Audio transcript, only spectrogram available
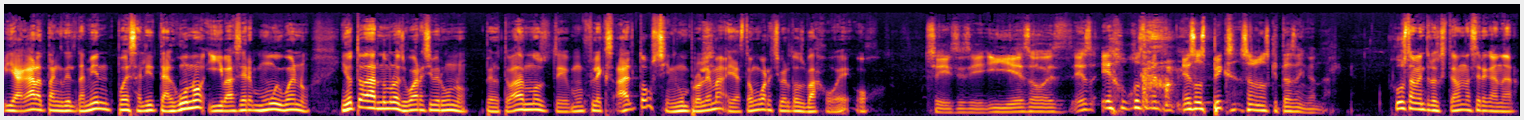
y agarra a Tank Dell también, puede salirte alguno y va a ser muy bueno. Y no te va a dar números de wide receiver 1, pero te va a dar unos de un flex alto sin ningún problema y hasta un wide receiver 2 bajo, eh, ojo. Sí, sí, sí, y eso es, es, es justamente esos picks son los que te hacen ganar justamente los que te van a hacer ganar.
